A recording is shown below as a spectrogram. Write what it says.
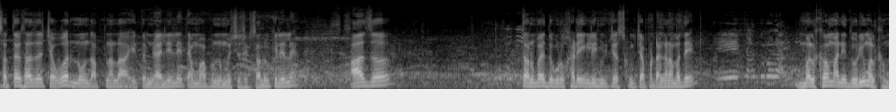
सत्तावीस हजारच्या वर नोंद आपणाला इथं मिळालेली आहे त्यामुळे आपण नमोशषक चालू केलेलं आहे. आज तनुबाई दगडू खाडे इंग्लिश मिडियम स्कूलच्या पटांगणामध्ये मलखम आणि दोरी मलखम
